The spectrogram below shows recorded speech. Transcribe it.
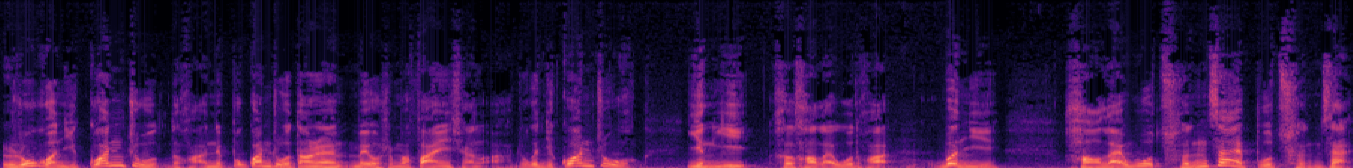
如果你关注的话，你不关注当然没有什么发言权了啊。如果你关注影艺和好莱坞的话，问你好莱坞存在不存在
